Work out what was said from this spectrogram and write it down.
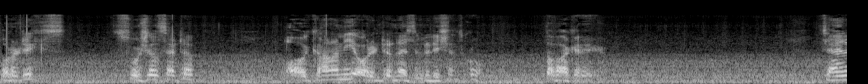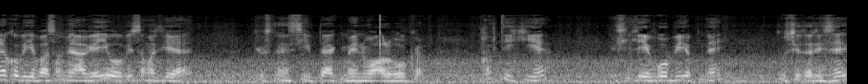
پولیٹکس سوشل سیٹ اپ اور اکانومی اور انٹرنیشنل ریلیشنس کو تباہ کرے گا۔ چائنا کو بھی یہ بات سمجھ میں آ گئی، وہ بھی سمجھ گیا ہے کہ اس نے سی پیک میں انوالو ہو کر غلطی کی ہے۔ اسی لیے وہ بھی اپنے دوسری طریقے سے،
